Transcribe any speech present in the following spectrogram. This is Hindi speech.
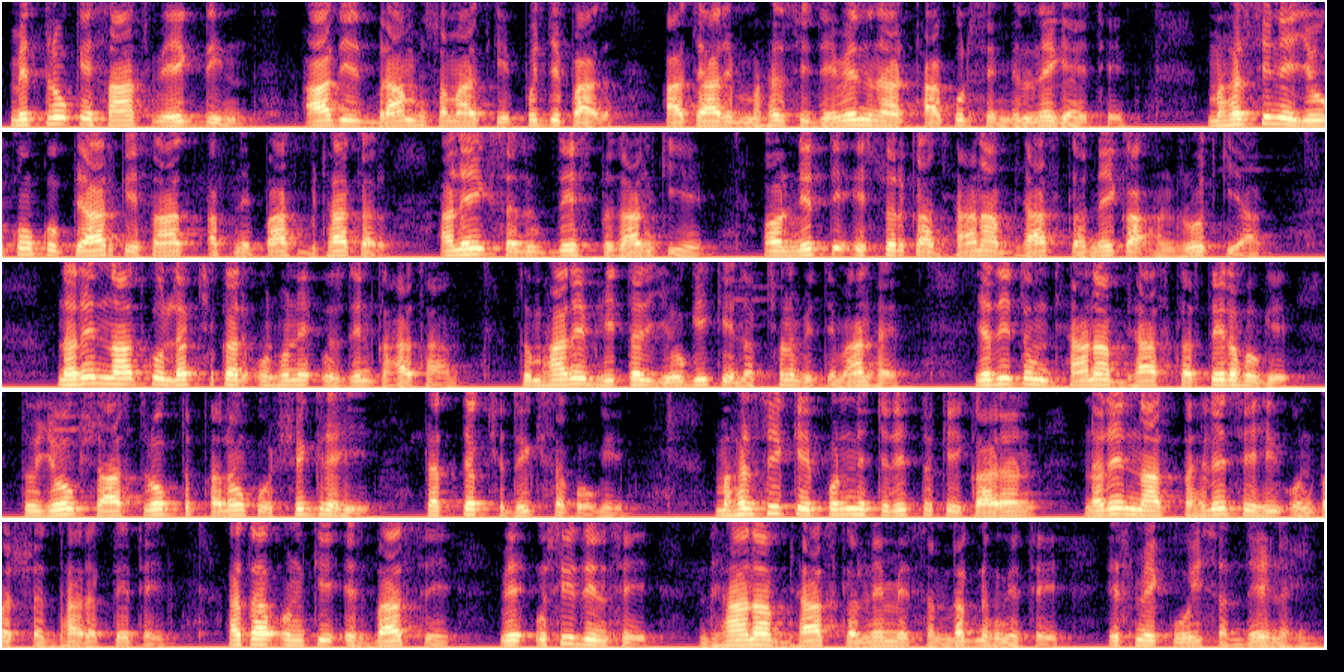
मित्रों के साथ वे एक दिन आदि ब्राह्म समाज के पूज्यपाद आचार्य महर्षि देवेंद्रनाथ ठाकुर से मिलने गए थे। महर्षि ने युवकों को प्यार के साथ अपने पास बिठाकर अनेक सदुपदेश प्रदान किए और नित्य ईश्वर का ध्यानाभ्यास करने का अनुरोध किया। नरेंद्र नाथ को लक्ष्य कर उन्होंने उस दिन कहा था, तुम्हारे भीतर योगी के लक्षण विद्यमान है। यदि तुम ध्यानाभ्यास करते रहोगे तो योग शास्त्रोक्त फलों को शीघ्र ही प्रत्यक्ष देख सकोगे महर्षि के पुण्य चरित्र के कारण नरेंद्र नाथ पहले से ही उन पर श्रद्धा रखते थे। अतः उनकी इस बात से वे उसी दिन से ध्यानाभ्यास करने में संलग्न हुए थे। इसमें कोई संदेह नहीं।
